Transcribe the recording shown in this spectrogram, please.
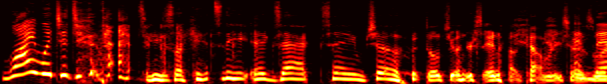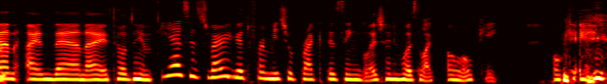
why would you do that? He's like, it's the exact same show. Don't you understand how comedy and shows work? then and then I told him, "Yes, it's very good for me to practice English." And he was like, "Oh, okay. Okay."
